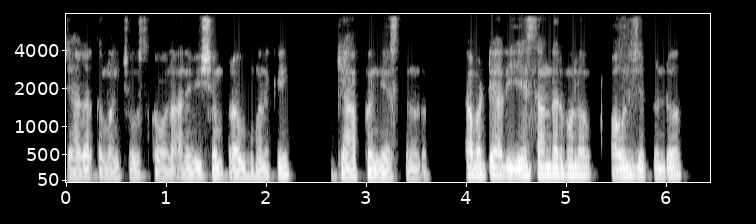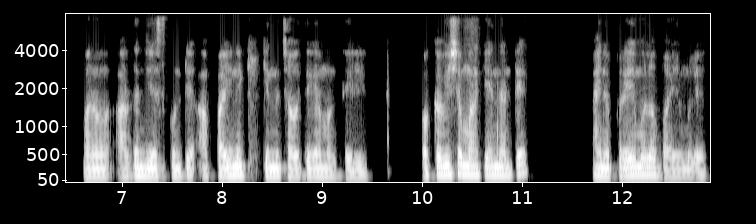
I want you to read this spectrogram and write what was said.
జాగ్రత్త మనం చూసుకోవాలా అనే విషయం ప్రభు మనకి జ్ఞాపకం చేస్తున్నాడు. కాబట్టి అది ఏ సందర్భంలో పౌలు చెప్పిండో మనం అర్థం చేసుకుంటే ఆ పైన కింద చదివితేగా మనకు తెలియదు. ఒక్క విషయం మనకి ఏంటంటే ఆయన ప్రేమలో భయం లేదు.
